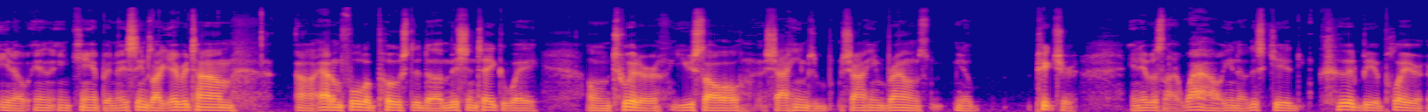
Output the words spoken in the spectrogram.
you know, in, in camp. And it seems like every time uh, Adam Fuller posted a mission takeaway on Twitter, you saw Shyheim's Shyheim Brown's, you know, picture. And it was like, wow, you know, this kid could be a player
